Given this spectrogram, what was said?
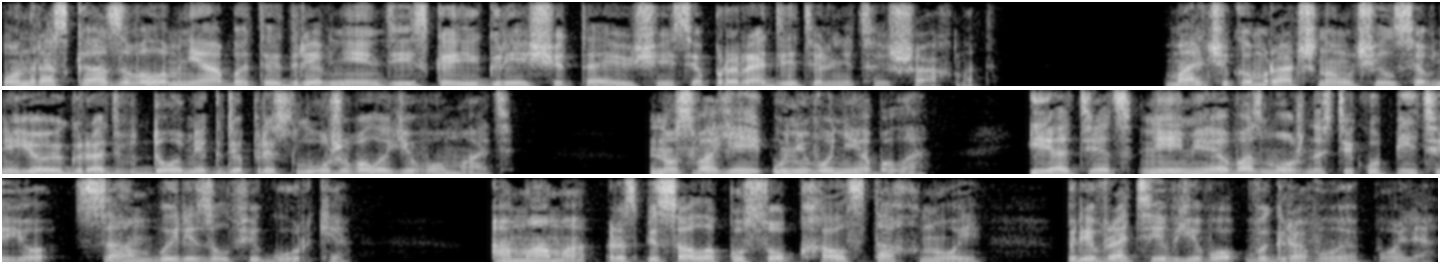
Он рассказывал мне об этой древней индийской игре, считающейся прародительницей шахмат. Мальчиком Радж научился в нее играть в доме, где прислуживала его мать. Но своей у него не было, и отец, не имея возможности купить ее, сам вырезал фигурки. А мама расписала кусок холста хной, превратив его в игровое поле.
